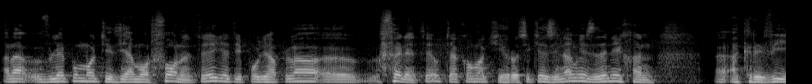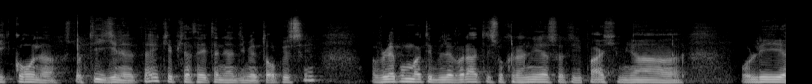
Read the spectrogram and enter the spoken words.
Αλλά βλέπουμε ότι διαμορφώνεται γιατί πολύ απλά φαίνεται ότι ακόμα και οι ρωσικές δυνάμεις δεν είχαν ακριβή εικόνα στο τι γίνεται και ποια θα ήταν η αντιμετώπιση. Βλέπουμε από την πλευρά της Ουκρανίας ότι υπάρχει μια πολύ,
